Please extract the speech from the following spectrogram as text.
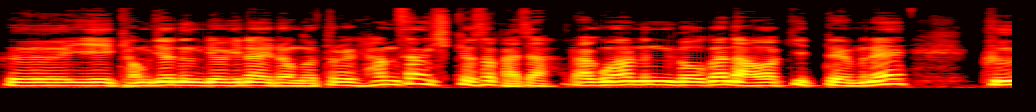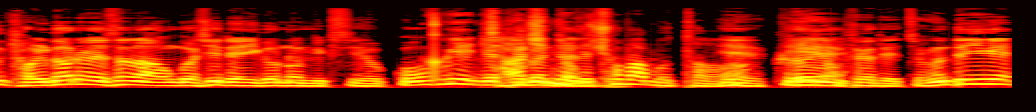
그 이 경제 능력이나 이런 것들을 향상시켜서 가자라고 하는 거가 나왔기 때문에 그 결과로 해서 나온 것이 레이거노믹스였고 그게 이제 작은 80년대 초반부터 예, 그런 예. 형태가 됐죠. 근데 이게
